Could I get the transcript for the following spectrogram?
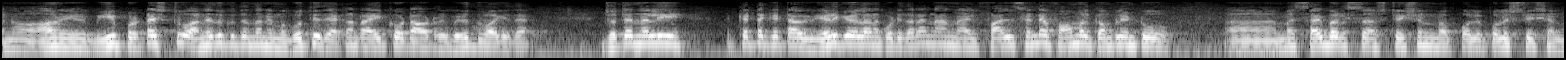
ಏನೋ ಈ ಪ್ರೊಟೆಸ್ಟ್ ಅನಧಿಕೃತ ನಿಮಗೆ ಗೊತ್ತಿದೆ. ಯಾಕಂದ್ರೆ ಹೈಕೋರ್ಟ್ ಆರ್ಡರ್ ವಿರುದ್ಧವಾಗಿದೆ. ಜೊತೆನಲ್ಲಿ ಕೆಟ್ಟ ಕೆಟ್ಟ ಹೇಳಿಕೆಗಳನ್ನು ಕೊಟ್ಟಿದ್ದಾರೆ. ನಾನು I file send formal complaint to cyber station police station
